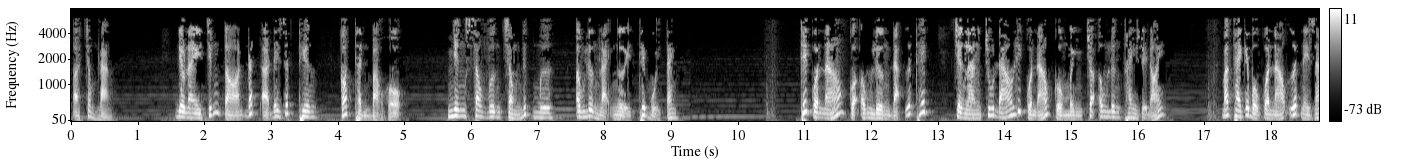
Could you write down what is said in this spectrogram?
ở trong làng. Điều này chứng tỏ đất ở đây rất thiêng, có thần bảo hộ. Nhưng sau vương trong nước mưa, ông Lương lại ngửi thêm mùi tanh. Thế quần áo của ông Lương đã ướt hết, trường làng chu đáo lấy quần áo của mình cho ông Lương thay rồi nói. Bác thay cái bộ quần áo ướt này ra,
